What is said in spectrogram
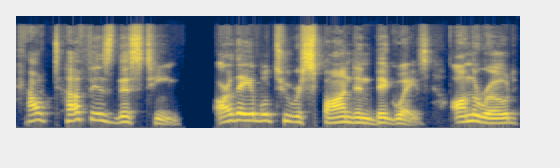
How tough is this team? Are they able to respond in big ways on the road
